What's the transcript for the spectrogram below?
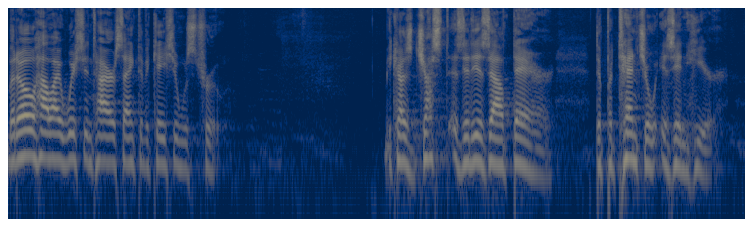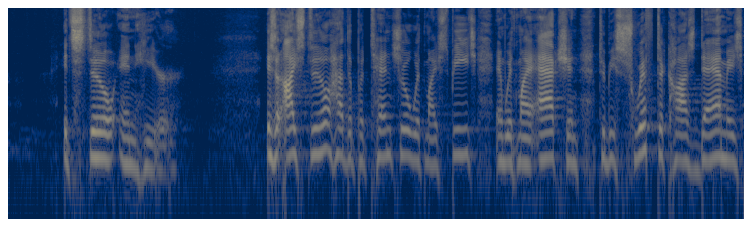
But oh, how I wish entire sanctification was true. Because just as it is out there, the potential is in here. It's still in here. Is that I still had the potential with my speech and with my action to be swift to cause damage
